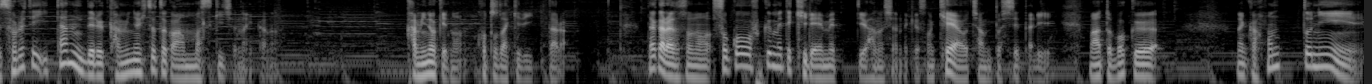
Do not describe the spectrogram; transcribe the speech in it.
それで傷んでる髪の人とかあんま好きじゃないかな。髪の毛のことだけで言ったら。だからそのそこを含めて綺麗めっていう話なんだけどそのケアをちゃんとしてたり、まあ、あと僕なんか本当に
